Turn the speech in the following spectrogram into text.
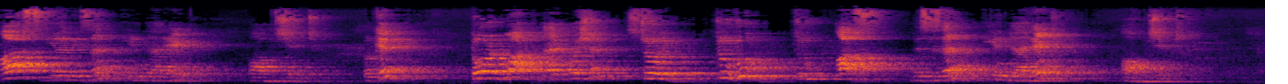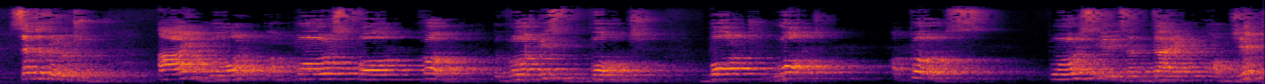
Us here is an indirect object. Okay? Told what? That question. Story. To whom? To us. This is an indirect object. Sentence number two. I bought a purse for her. The verb is bought. Bought what? A purse. Purse here is a direct object.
